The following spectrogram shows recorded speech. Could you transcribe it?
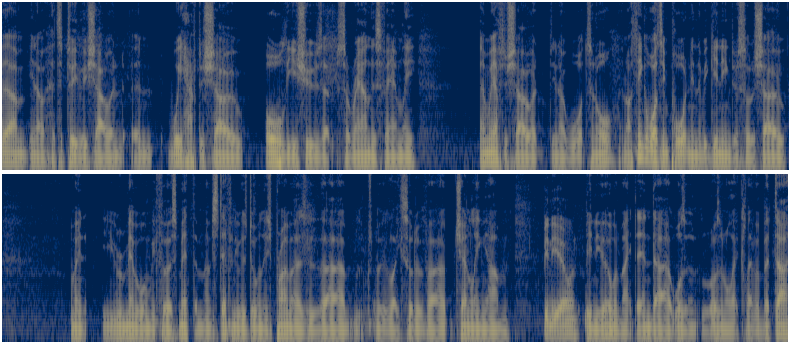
um, you know it's a TV show, and and we have to show all the issues that surround this family and we have to show it, you know, warts and all. And I think it was important in the beginning to sort of show. I mean, you remember when we first met them, um, Stephanie was doing these promos with, uh, like, sort of uh, channeling um, Bindi Irwin, Bindi Irwin, mate, and uh, wasn't wasn't all that clever, but uh,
